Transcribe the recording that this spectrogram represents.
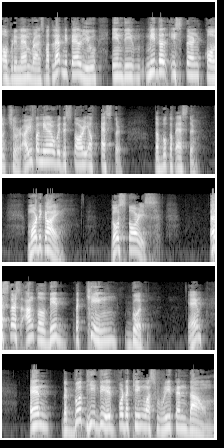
of remembrance, but let me tell you, in the Middle Eastern culture, are you familiar with the story of Esther? The book of Esther. Mordecai, those stories. Esther's uncle did the king good. Okay? And the good he did for the king was written down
